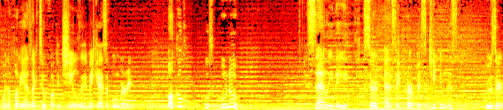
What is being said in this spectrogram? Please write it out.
Why the fuck he has like two fucking shields and make it as a boomerang? Buckle? Who's, who knew? Sadly, they serve as a purpose, keeping this bruiser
